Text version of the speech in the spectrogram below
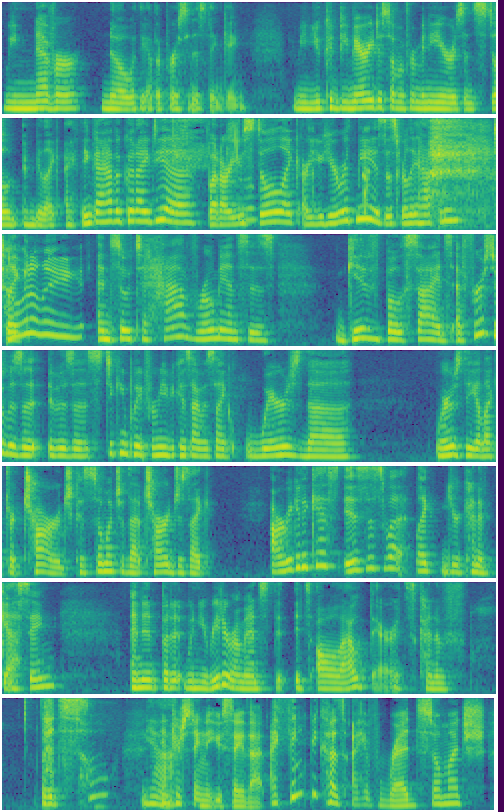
we never know what the other person is thinking. I mean, you could be married to someone for many years and still and be like, I think I have a good idea, but are you still like, are you here with me? Is this really happening? totally. Like, and so to have romances give both sides. At first, it was a it was a sticking point for me because I was like, "Where's the where's the electric charge?" Because so much of that charge is like, "Are we gonna kiss? Is this what?" Like you're kind of guessing. And it, but it, when you read a romance, it's all out there. It's kind of, but That's it's so yeah. interesting that you say that. I think because I have read so much.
